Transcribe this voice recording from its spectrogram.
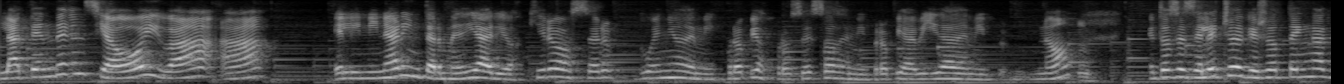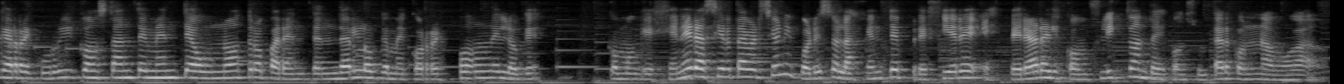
la tendencia hoy va a eliminar intermediarios. Quiero ser dueño de mis propios procesos, de mi propia vida, de mi, ¿no? Entonces el hecho de que yo tenga que recurrir constantemente a un otro para entender lo que me corresponde, lo que como que genera cierta aversión y por eso la gente prefiere esperar el conflicto antes de consultar con un abogado.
